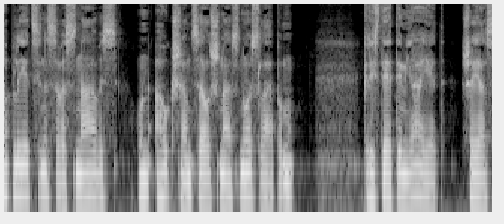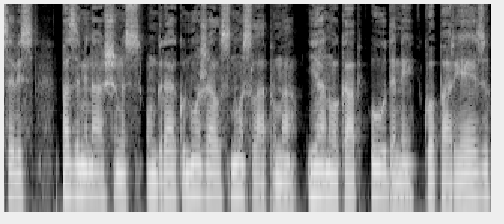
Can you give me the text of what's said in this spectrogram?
apliecina savas nāves un augšām celšanās noslēpumu. Kristietim jāiet šajā sevis pazemināšanas un grēku nožēlas noslēpumā, jānokāpj ūdenī kopā ar Jēzu,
